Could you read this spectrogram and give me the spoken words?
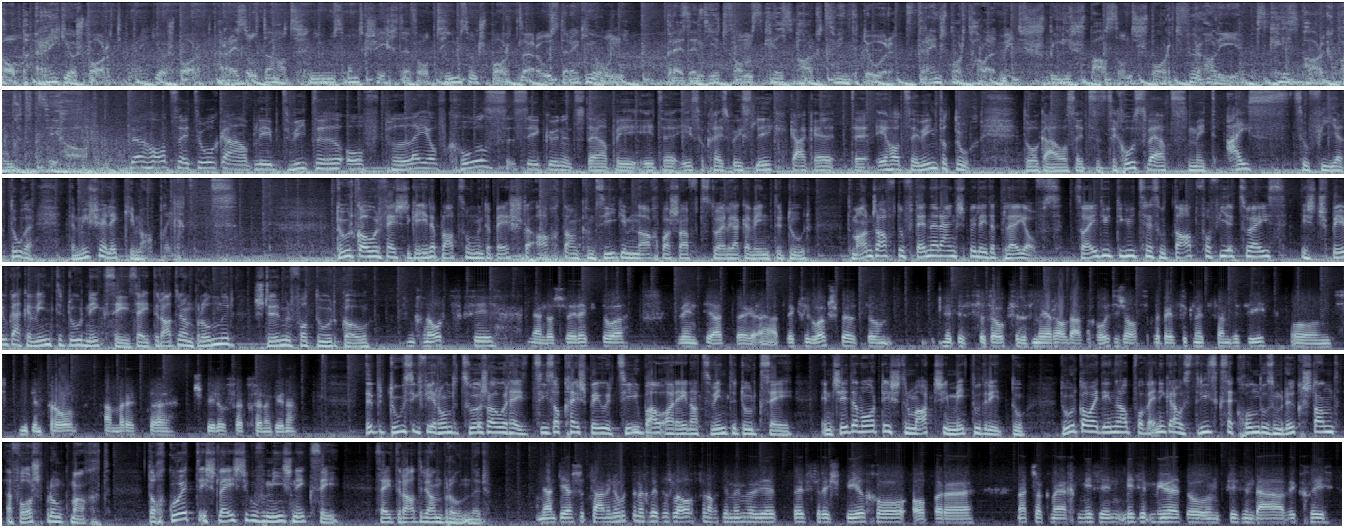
Top Regiosport. Regiosport. Resultat, News und Geschichten von Teams und Sportlern aus der Region. Präsentiert vom Skillspark Zwintertour. Die Trennsporthalle mit Spiel, Spaß und Sport für alle. Skillspark.ch. Der HC Thurgau bleibt weiter auf Playoff-Kurs. Sie gewinnen das Derby in der Eishockey Swiss League gegen den EHC Winterthur. Thurgauer setzen sich auswärts mit 1 zu 4 durch. Der Michel Eckimann berichtet. Thurgauer festigen ihren Platz unter den besten acht dank dem Sieg im Nachbarschaftsduell gegen Winterthur. Die Mannschaft auf diesen Rang spielt in den Playoffs. So eindeutig wie das Resultat von 4 zu 1 ist das Spiel gegen Winterthur nicht gesehen, sagt Adrian Brunner, Stürmer von Thurgau. Es war ein Knurz. Wir haben das schwierig getan. Winti hat, äh, hat wirklich gut gespielt. Und heute ist so, gewesen, dass wir halt einfach unsere Chancen besser genutzt haben wie sie. Und mit dem Pro haben wir jetzt äh, das Spiel auswärts können gewinnen Über 1400 Zuschauer haben das Eishockeyspiel in der Zielbau Arena zu Winterthur gesehen. Entschieden wurde der Match im Mitteldrittel. Thurgau hat innerhalb von weniger als 30 Sekunden aus dem Rückstand einen Vorsprung gemacht. Doch gut ist die Leistung auf dem Eis nicht gesehen, sagt Adrian Brunner. Wir haben die ersten 10 Minuten ein bisschen verschlafen, nachdem wir wieder besser ins Spiel gekommen. Aber äh, man hat schon gemerkt, wir sind, wir sind müde und sie sind auch wirklich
